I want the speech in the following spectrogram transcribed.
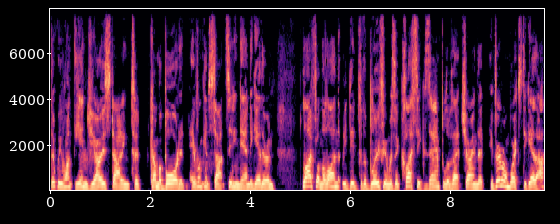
that we want the NGOs starting to come aboard and everyone can start sitting down together. And Life on the Line that we did for the Bluefin was a classic example of that, showing that if everyone works together,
